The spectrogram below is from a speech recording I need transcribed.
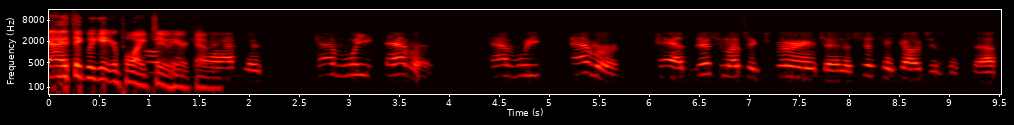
I think we get your point too here, Kevin. Have we ever, have we ever had this much experience in assistant coaches and stuff?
